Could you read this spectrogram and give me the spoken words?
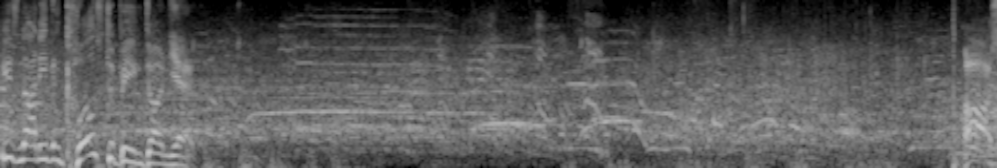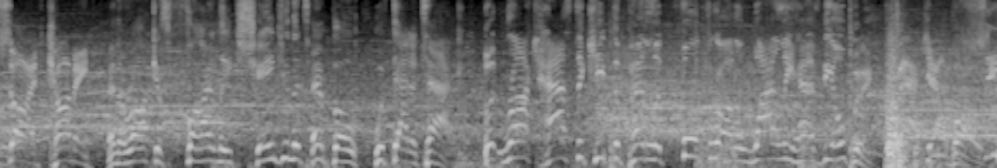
He's not even close to being done yet. Ah, oh, saw it coming. And The Rock is finally changing the tempo with that attack. But Rock has to keep the pedal at full throttle while he has the opening. Back elbow. See,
